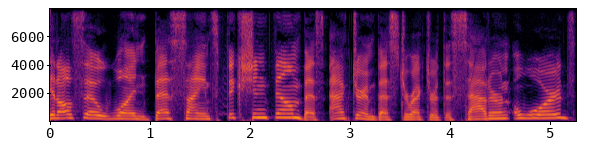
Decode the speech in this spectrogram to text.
It also won Best Science Fiction Film, Best Actor, and Best Director at the Saturn Awards.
